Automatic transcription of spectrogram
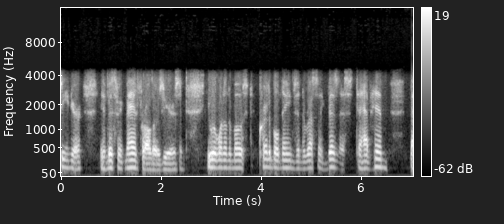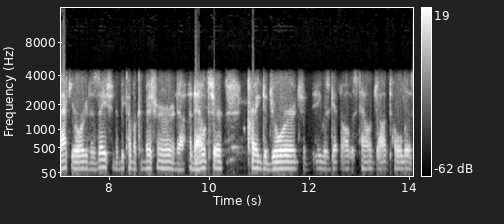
Senior and Vince McMahon for all those years, and you were one of the most credible names in the wrestling business, to have him back your organization and become a commissioner and an announcer, Craig DeGeorge, and he was getting all this talent. John Tolos,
